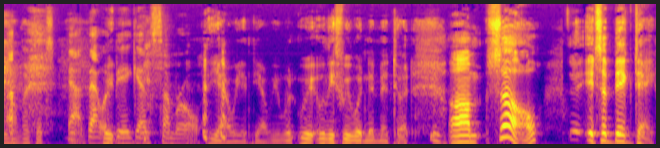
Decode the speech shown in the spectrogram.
I don't think it's. yeah, that we- would be against some rule. Yeah, we yeah we would we, at least we wouldn't admit to it. Um, so it's a big day.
